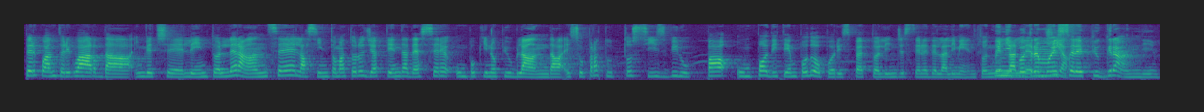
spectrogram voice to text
Per quanto riguarda invece le intolleranze, la sintomatologia tende ad essere un pochino più blanda e soprattutto si sviluppa un po' di tempo dopo rispetto all'ingestione dell'alimento. Quindi potremmo essere più grandi,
